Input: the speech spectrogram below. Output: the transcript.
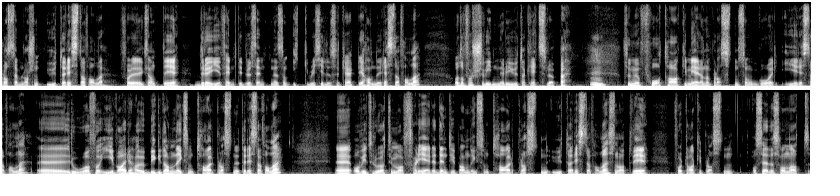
plastemballasjen ut av restavfallet. For sant, de drøye 50% som ikke blir kildesortert, de havner i restavfallet. Og da forsvinner de ut av kretsløpet. Mm. Så vi må få tak i mer av den plasten som går i restavfallet. Eh, Roaf og Ivar har jo bygd anlegg som tar plasten ut av restavfallet. Eh, og vi tror at vi må ha flere den type anlegg som tar plasten ut av restavfallet, sånn at vi får tak i plasten. Og så er det sånn at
